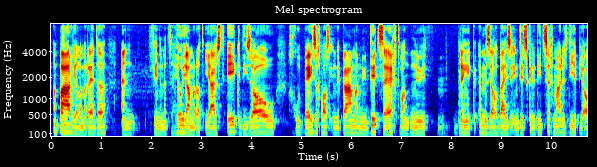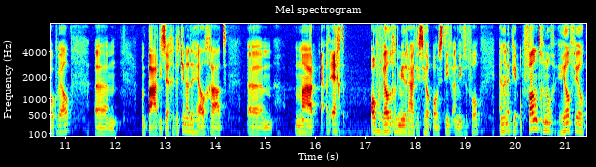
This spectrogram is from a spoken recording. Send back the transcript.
een paar willen me redden en vinden het heel jammer dat juist ik, die zo goed bezig was in de Kamer, nu dit zegt. Want nu breng ik mezelf bij ze in discrediet, zeg maar. Dus die heb je ook wel. Ehm, een paar die zeggen dat je naar de hel gaat. Ehm, maar echt, overweldigende meerderheid is heel positief en liefdevol. En dan heb je opvallend genoeg heel veel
